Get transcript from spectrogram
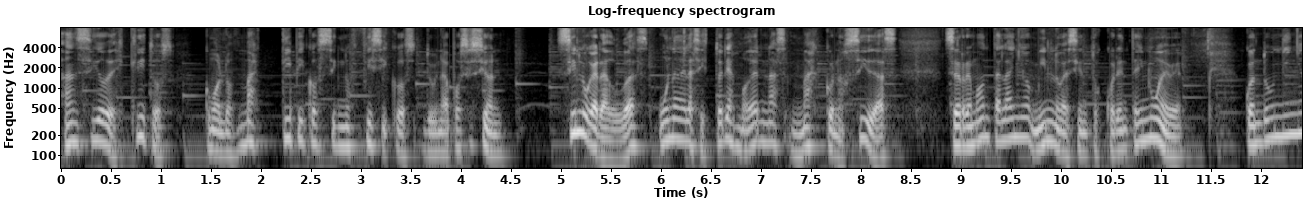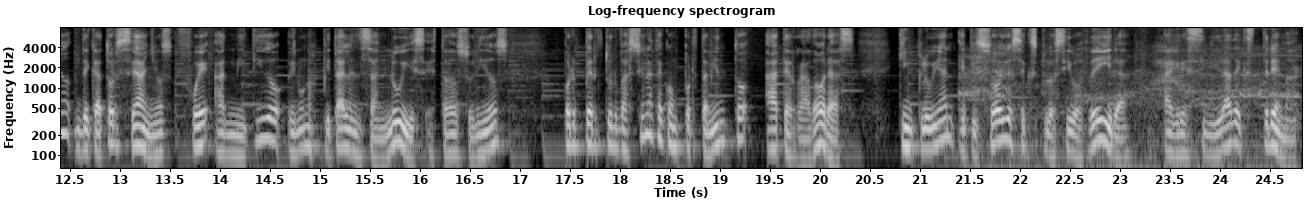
han sido descritos como los más típicos signos físicos de una posesión. Sin lugar a dudas, una de las historias modernas más conocidas se remonta al año 1949, cuando un niño de 14 años fue admitido en un hospital en San Luis, Estados Unidos, por perturbaciones de comportamiento aterradoras, que incluían episodios explosivos de ira, agresividad extrema,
